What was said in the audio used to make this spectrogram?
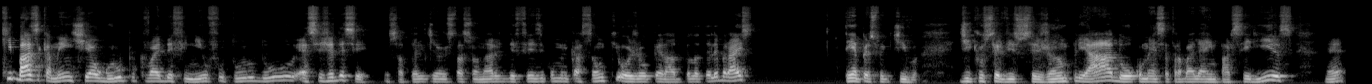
que basicamente é o grupo que vai definir o futuro do SGDC, o Satélite Geoestacionário de Defesa e Comunicação, que hoje é operado pela Telebrás, tem a perspectiva de que o serviço seja ampliado ou comece a trabalhar em parcerias, né?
